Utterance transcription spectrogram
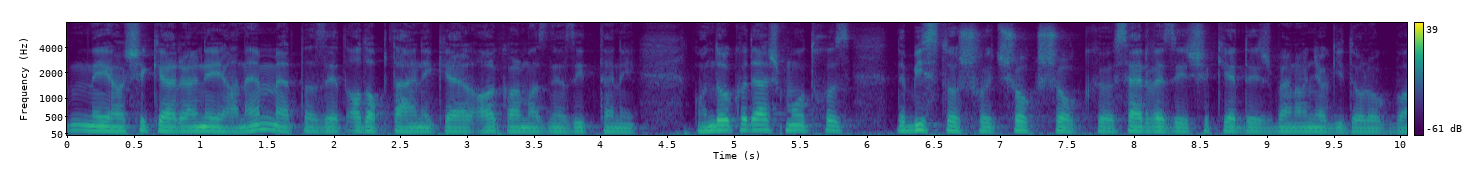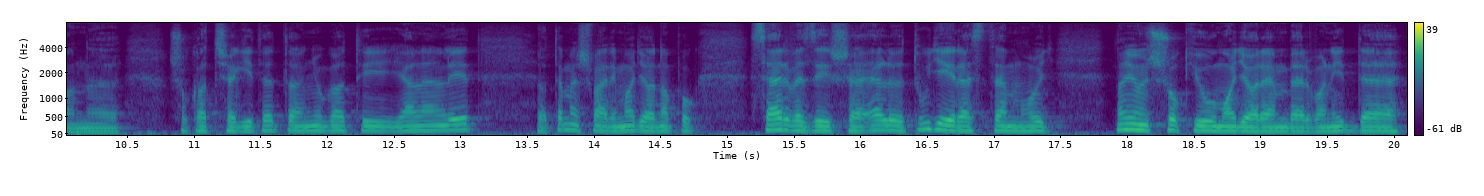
néha sikerrel, néha nem, mert azért adaptálni kell, alkalmazni az itteni gondolkodásmódhoz, de biztos, hogy sok-sok szervezési kérdésben, anyagi dologban sokat segített a nyugati jelenlét. A Temesvári Magyar Napok szervezése előtt úgy éreztem, hogy nagyon sok jó magyar ember van itt, de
